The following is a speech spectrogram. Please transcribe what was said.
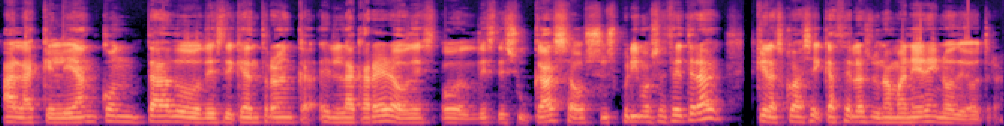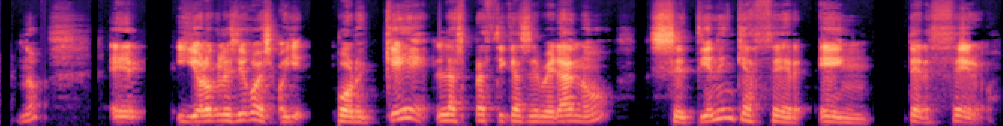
a la que le han contado desde que ha entrado en, la carrera o, desde su casa o sus primos, etcétera, que las cosas hay que hacerlas de una manera y no de otra, ¿no? Eh, y yo lo que les digo es, oye, ¿por qué las prácticas de verano se tienen que hacer en tercero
